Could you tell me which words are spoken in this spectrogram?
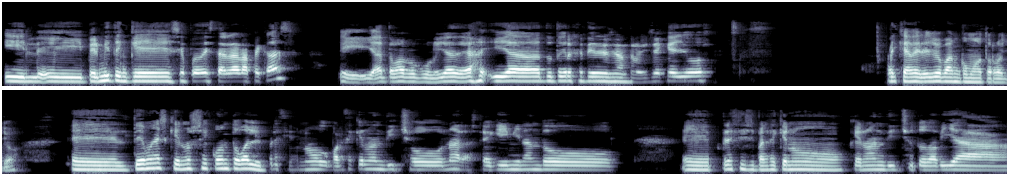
y, y permiten que se pueda instalar APKs y ya toma por culo, ya, ya, y ya tú te crees que tienes Android. Sé que ellos. Hay que ver, ellos van como otro rollo. El tema es que no sé cuánto vale el precio, no parece que no han dicho nada. Estoy aquí mirando eh, precios y parece que no, que no han dicho todavía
